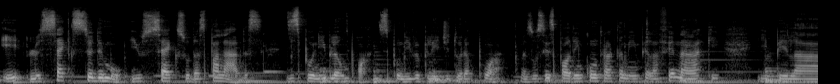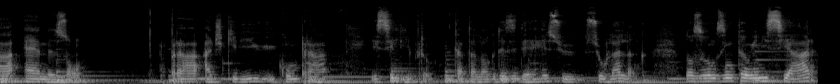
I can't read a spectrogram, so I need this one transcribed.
e Le Sexe de mots, e o sexo das palavras, disponível em Point, disponível pela editora Point. Mas vocês podem encontrar também pela FENAC e pela Amazon para adquirir e comprar esse livro, Catalogue des idées reçues sur la langue. Nós vamos então iniciar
